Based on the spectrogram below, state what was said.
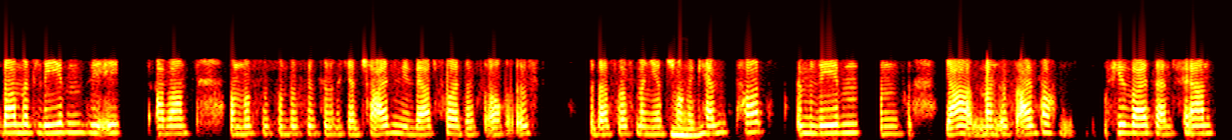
damit leben wie ich, aber man muss es so ein bisschen für sich entscheiden, wie wertvoll das auch ist, für das, was man jetzt schon mhm. gekämpft hat im Leben. Und ja, man ist einfach viel weiter entfernt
